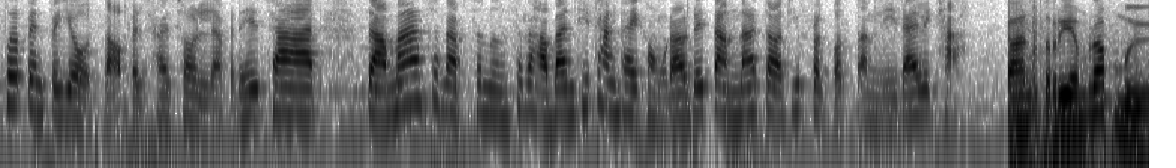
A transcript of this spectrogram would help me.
เพื่อเป็นประโยชน์ต่อประชาชนและประเทศชาติ สามารถสนับสนุนสถาบันทิศทางไทยของเราได้ตามหน้าจอที่ปรากฏตามนี้ได้เลยค่ะ การเตรียมรับมือ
